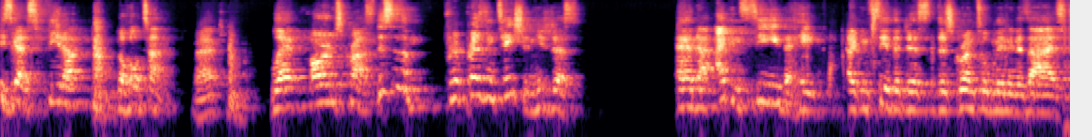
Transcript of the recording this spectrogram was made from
he's got his feet up the whole time, right? Leg, arms cross. This is a pre presentation. He's just, and uh, I can see the hate. I can see the dis disgruntlement in his eyes.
